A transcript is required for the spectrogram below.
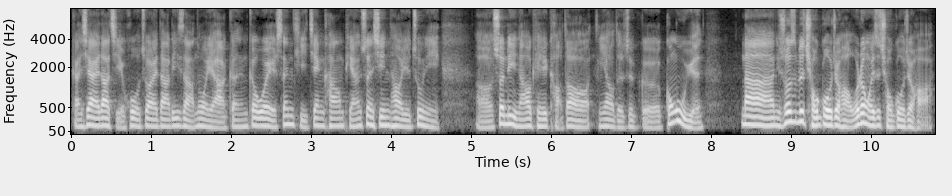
感谢癌大解惑，祝癌大 Lisa 诺亚跟各位身体健康、平安顺心哈，也祝你呃顺利，然后可以考到你要的这个公务员。那你说是不是求过就好？我认为是求过就好啊。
